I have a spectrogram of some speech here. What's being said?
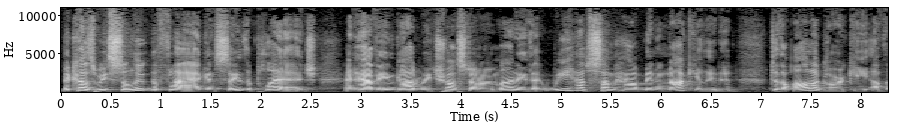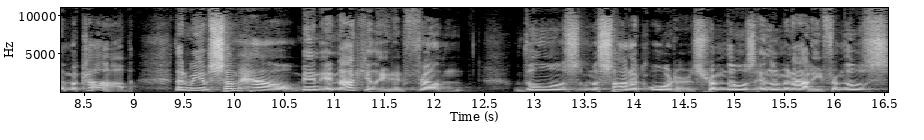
because we salute the flag and say the pledge and have in God we trust on our money, that we have somehow been inoculated to the oligarchy of the macabre. That we have somehow been inoculated from those Masonic orders, from those Illuminati, from those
